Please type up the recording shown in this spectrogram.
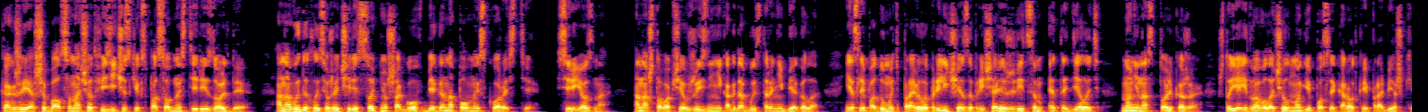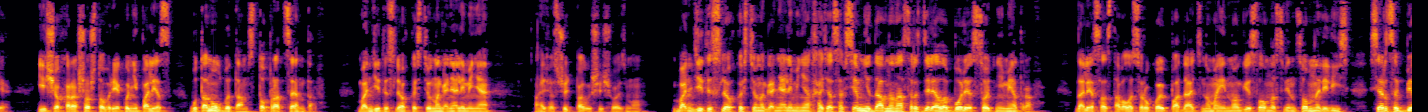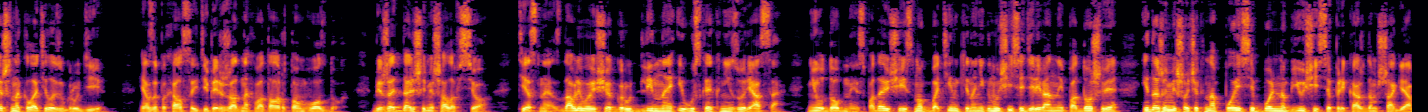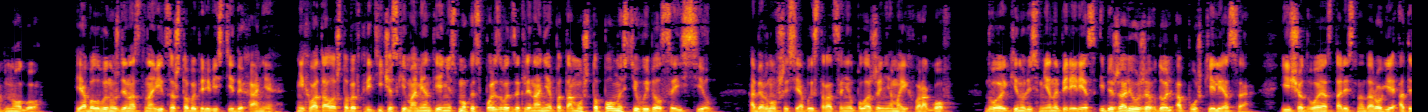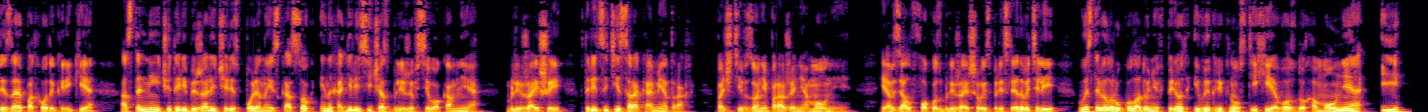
Как же я ошибался насчет физических способностей Ризольды. Она выдохлась уже через сотню шагов бега на полной скорости. Серьезно? Она что, вообще в жизни никогда быстро не бегала? Если подумать, правила приличия запрещали жрицам это делать, но не настолько же, что я едва волочил ноги после короткой пробежки. Еще хорошо, что в реку не полез, утонул бы там, сто процентов. Бандиты с легкостью нагоняли меня... А я сейчас чуть повыше еще возьму. Бандиты с легкостью нагоняли меня, хотя совсем недавно нас разделяло более сотни метров. До леса оставалось рукой подать, но мои ноги словно свинцом налились, сердце бешено колотилось в груди. Я запыхался и теперь жадно хватал ртом воздух. Бежать дальше мешало все. Тесная, сдавливающая грудь длинная и узкая к низу ряса неудобные, спадающие с ног ботинки на негнущейся деревянной подошве и даже мешочек на поясе, больно бьющийся при каждом шаге об ногу. Я был вынужден остановиться, чтобы перевести дыхание. Не хватало, чтобы в критический момент я не смог использовать заклинание потому, что полностью выбился из сил. Обернувшись, я быстро оценил положение моих врагов. Двое кинулись мне на перерез и бежали уже вдоль опушки леса. Еще двое остались на дороге, отрезая подходы к реке, Остальные четыре бежали через поле наискосок и находились сейчас ближе всего ко мне. Ближайший в 30-40 метрах, почти в зоне поражения молнии. Я взял фокус ближайшего из преследователей, выставил руку ладонью вперед и выкрикнул стихия воздуха «Молния» и...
